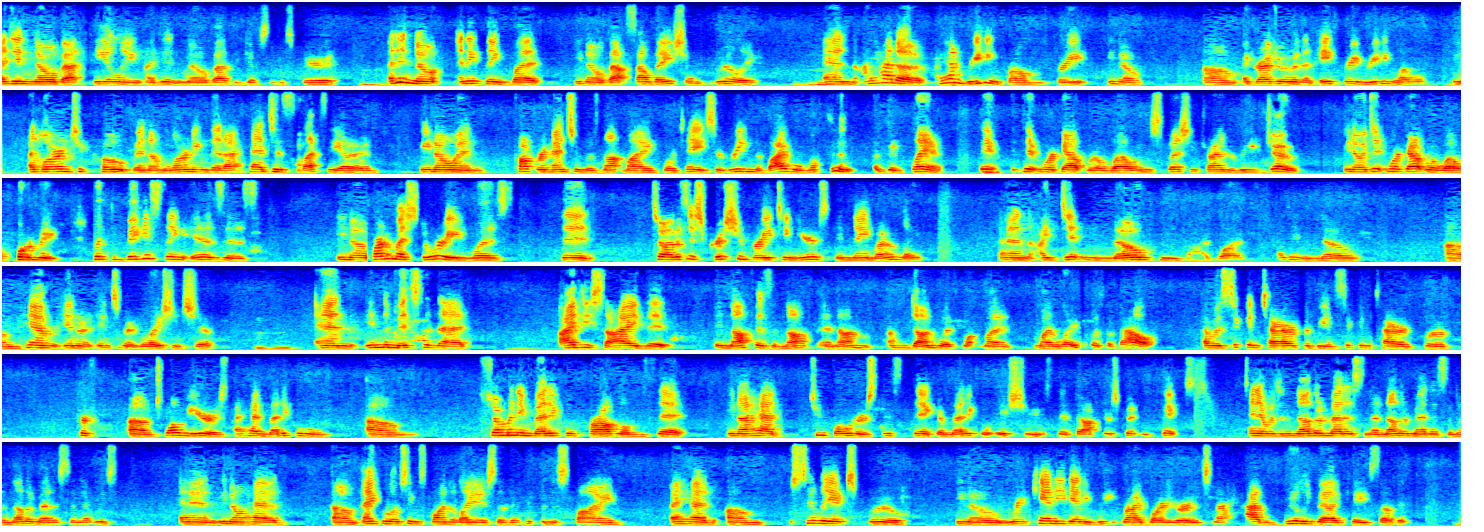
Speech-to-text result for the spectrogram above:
I didn't know about healing. I didn't know about the gifts of the Spirit. I didn't know anything but you know about salvation, really. Mm-hmm. And I had a I had a reading from great you know um, I graduated with an eighth grade reading level. I learned to cope, and I'm learning that I had dyslexia, and you know, and comprehension was not my forte. So reading the Bible wasn't a good plan. It, it didn't work out real well, and especially trying to read Job. You know, it didn't work out real well for me. But the biggest thing is, is, you know, part of my story was that, so I was this Christian for 18 years in name only. And I didn't know who God was. I didn't know um, him in an intimate relationship. Mm-hmm. And in the midst of that, I decide that enough is enough and I'm I'm done with what my my life was about. I was sick and tired of being sick and tired for for um, 12 years, I had medical, um, so many medical problems that, you know, I had two folders this thick of medical issues that doctors couldn't fix. And it was another medicine, another medicine, another medicine. It was, and, you know, had um, ankylosing spondylitis of the hip and the spine. I had um, celiac sprue, you know, where you can't eat any wheat, rye, barley, or oats. And I had a really bad case of it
